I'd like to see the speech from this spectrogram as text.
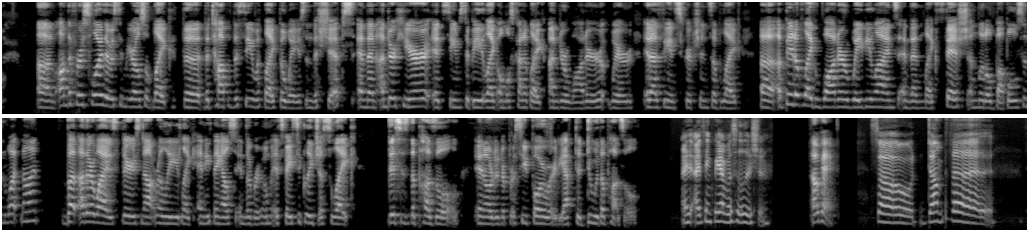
um, on the first floor, there was some murals of like the the top of the sea with like the waves and the ships, and then under here, it seems to be like almost kind of like underwater, where it has the inscriptions of like uh, a bit of like water wavy lines, and then like fish and little bubbles and whatnot. But otherwise, there's not really like anything else in the room. It's basically just like this is the puzzle. In order to proceed forward, you have to do the puzzle. I, I think we have a solution. Okay. So dump the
